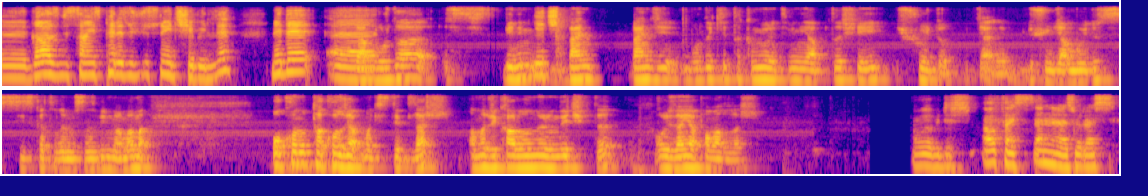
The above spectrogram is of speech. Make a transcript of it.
e, Gasly, Sainz, Perez üçlüsüne yetişebildi ne de e, Ya burada benim geç- ben bence buradaki takım yönetiminin yaptığı şey şuydu. Yani düşüncem buydu. Siz katılır mısınız bilmiyorum ama o konu takoz yapmak istediler. Ama Ricardo'nun önünde çıktı. O yüzden yapamadılar. olabilir. Altay sen neler söylersin?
